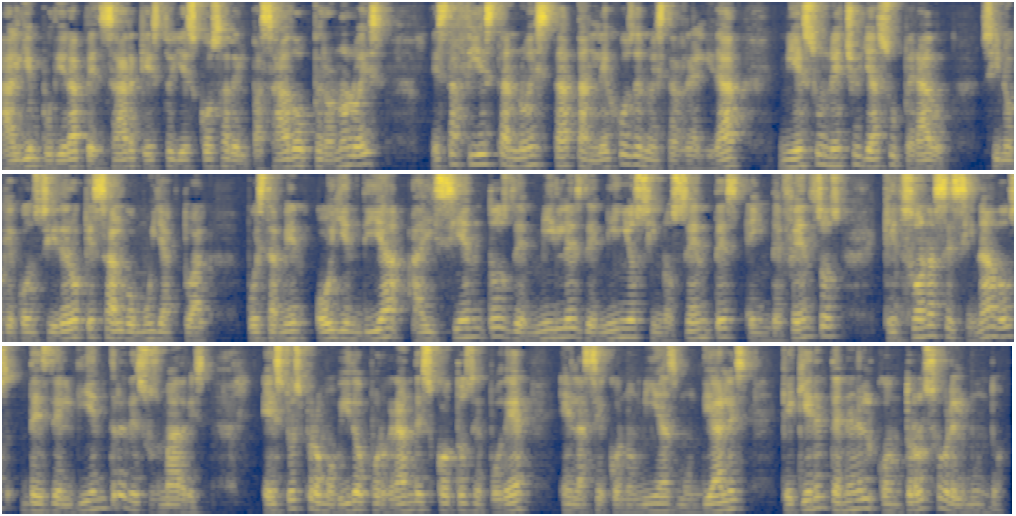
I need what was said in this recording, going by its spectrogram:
Alguien pudiera pensar que esto ya es cosa del pasado, pero no lo es. Esta fiesta no está tan lejos de nuestra realidad, ni es un hecho ya superado, sino que considero que es algo muy actual, pues también hoy en día hay cientos de miles de niños inocentes e indefensos que son asesinados desde el vientre de sus madres. Esto es promovido por grandes cotos de poder en las economías mundiales que quieren tener el control sobre el mundo,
